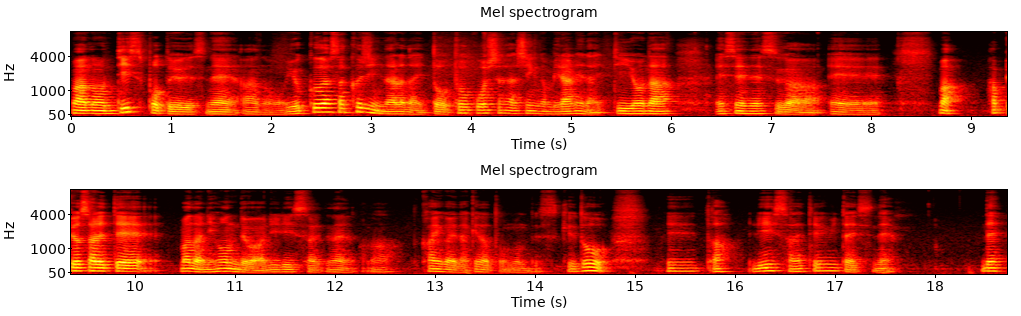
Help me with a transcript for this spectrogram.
まあ、あの、ディスポというですね、あの、翌朝9時にならないと投稿した写真が見られないっていうような SNS が、えー、まあ、発表されて、まだ日本ではリリースされてないのかな。海外だけだと思うんですけど、えっ、ー、と、あ、リリースされてるみたいですね。で、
